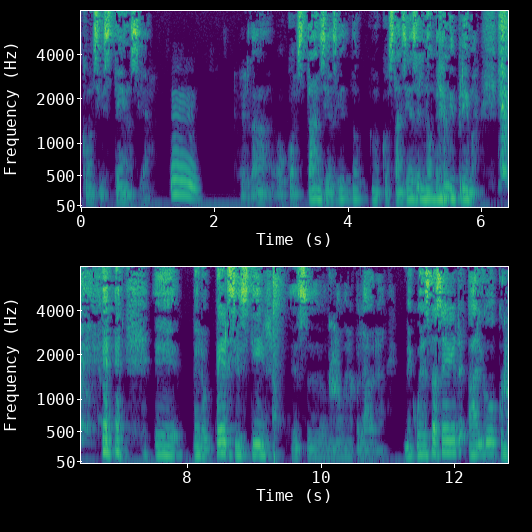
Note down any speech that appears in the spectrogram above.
consistencia. Mm. ¿verdad? O Constancia, es Constancia es el nombre de mi prima. Eh, pero persistir es una buena palabra. Me cuesta hacer algo como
